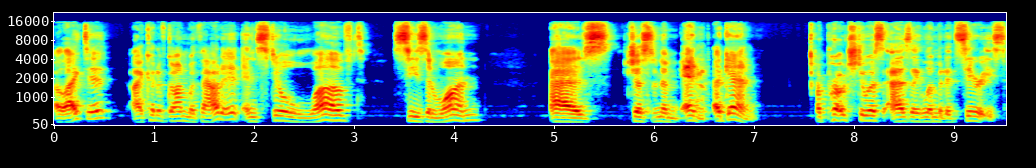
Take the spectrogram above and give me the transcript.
I liked it. I could have gone without it and still loved season one as just an and again approach to us as a limited series.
